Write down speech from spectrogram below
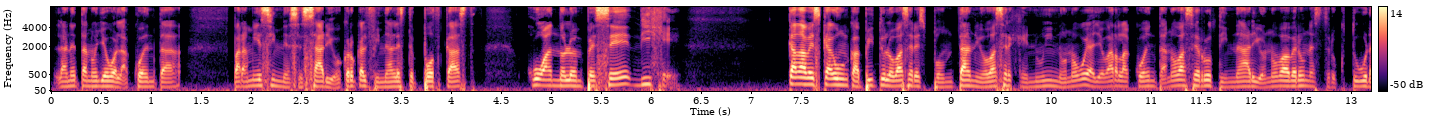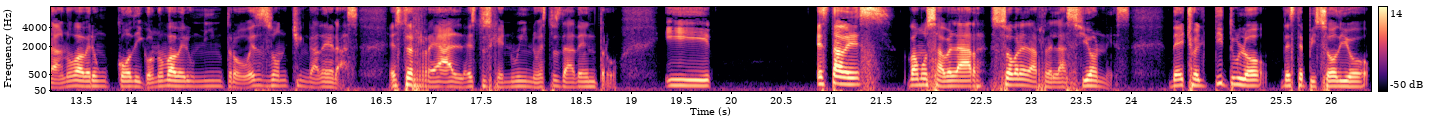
La neta no llevo la cuenta. Para mí es innecesario. Creo que al final este podcast, cuando lo empecé, dije, cada vez que hago un capítulo va a ser espontáneo, va a ser genuino, no voy a llevar la cuenta, no va a ser rutinario, no va a haber una estructura, no va a haber un código, no va a haber un intro, esas son chingaderas. Esto es real, esto es genuino, esto es de adentro. Y esta vez vamos a hablar sobre las relaciones. De hecho, el título de este episodio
